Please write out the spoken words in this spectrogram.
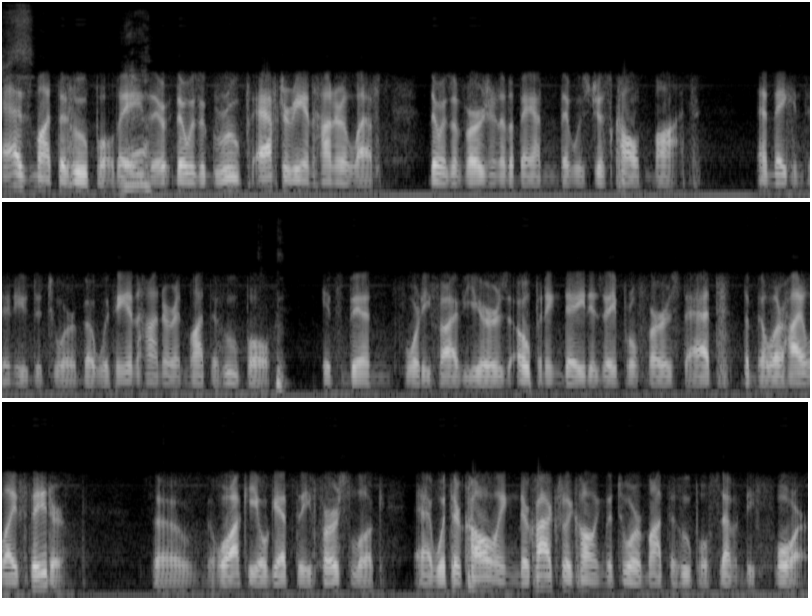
as Mott the Hoople, they Yeah. there, there was a group after Ian Hunter left. There was a version of the band that was just called Mott, and they continued to tour. But with Ian Hunter and Mott the Hoople, it's been 45 years. Opening date is April 1st at the Miller High Life Theater. So Milwaukee will get the first look at what they're calling. They're actually calling the tour Mott the Hoople 74,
